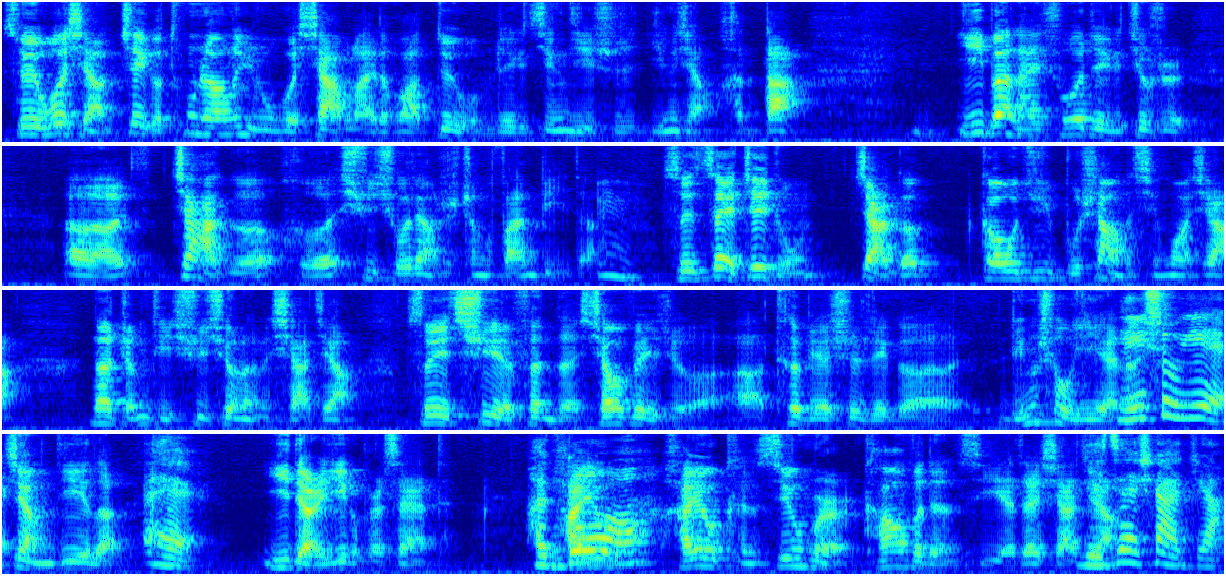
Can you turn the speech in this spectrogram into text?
所以我想这个通胀率如果下不来的话，对我们这个经济是影响很大。一般来说，这个就是，呃，价格和需求量是成反比的。嗯。所以在这种价格高居不上的情况下，那整体需求量的下降，所以七月份的消费者啊，特别是这个零售业呢零，售业，降低了哎，一点一个 percent，很还有多哦还有 consumer confidence 也在下也降。在下降。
